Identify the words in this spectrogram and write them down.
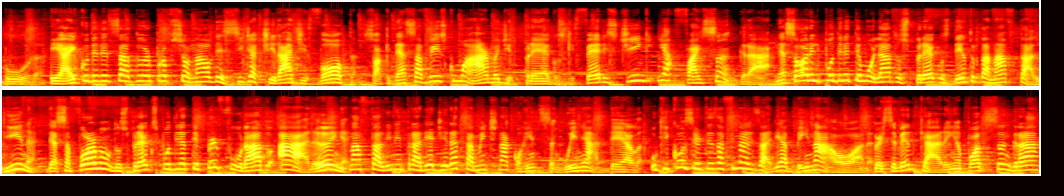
burra. E aí que o dedetizador profissional decide atirar de volta, só que dessa vez com uma arma de pregos que fere Sting e a faz sangrar. Nessa hora ele poderia ter molhado os pregos dentro da naftalina, dessa forma um dos pregos poderia ter perfurado a aranha, a naftalina entraria diretamente na corrente sanguínea dela, o que com certeza finalizaria bem na hora. Percebendo que a aranha pode sangrar,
